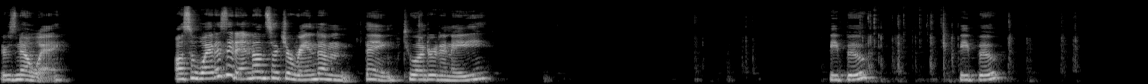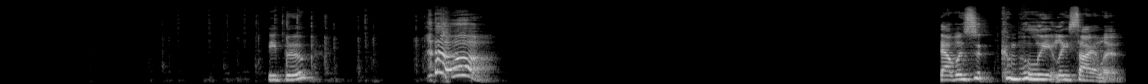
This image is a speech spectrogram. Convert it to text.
There's no way. Also, why does it end on such a random thing? 280? Beep boop. Beep boop. Beep boop. Oh! That was completely silent.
